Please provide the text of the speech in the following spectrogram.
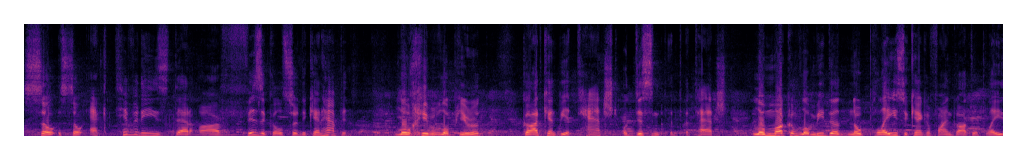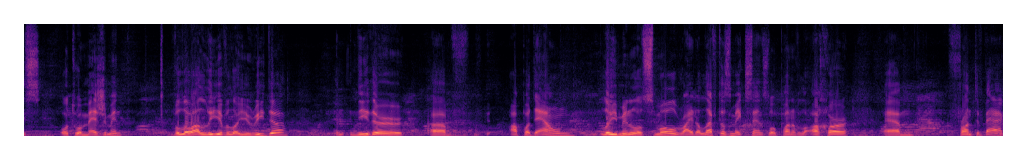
So, so activities that are physical certainly can happen. Lo lo pirut. God can't be attached or disattached. Lo makom lo mida, no place. You can't confine God to a place or to a measurement. Velo aliyah velo yirida, neither uh, up or down. Lo yamin lo small, right or left doesn't make sense. Lo panav lo achar, um, front to back.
